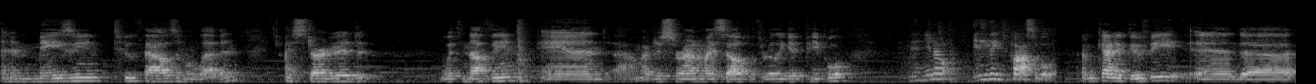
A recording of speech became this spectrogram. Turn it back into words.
An amazing 2011. I started with nothing, and um, I've just surrounded myself with really good people. And you know, anything's possible. I'm kind of goofy and uh,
